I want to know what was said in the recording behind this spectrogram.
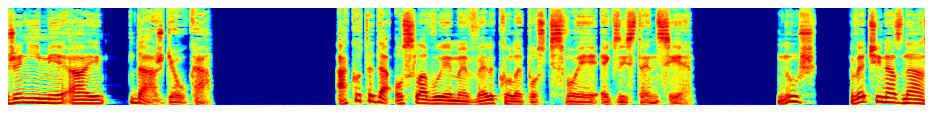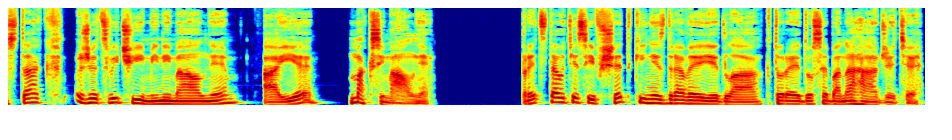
že ním je aj dážďovka. Ako teda oslavujeme veľkoleposť svojej existencie? Nuž, väčšina z nás tak, že cvičí minimálne a je maximálne. Predstavte si všetky nezdravé jedlá, ktoré do seba nahádžete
